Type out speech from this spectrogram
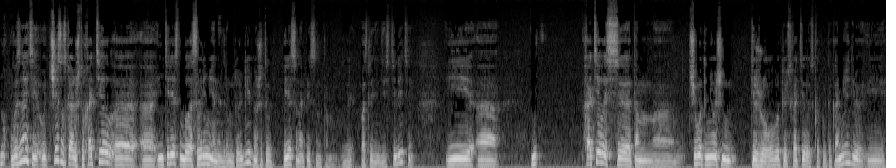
Ну, вы знаете, вот честно скажу, что хотел, э, э, интересно была современная драматургия, потому что эта вот пьеса написана там последние десятилетия. И э, хотелось э, там э, чего-то не очень тяжелого, то есть хотелось какую-то комедию, и,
